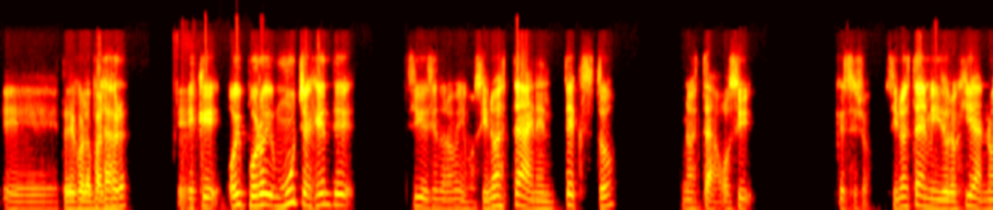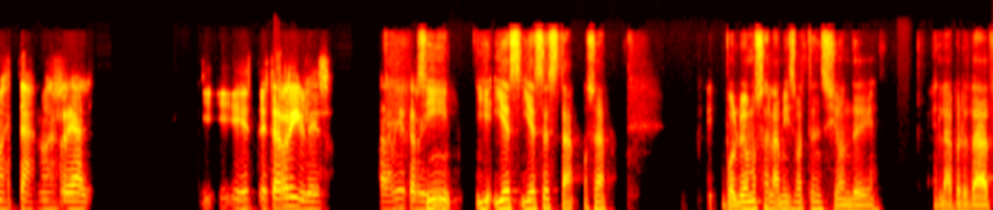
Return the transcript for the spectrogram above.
eh, te dejo la palabra, es que hoy por hoy mucha gente sigue diciendo lo mismo. Si no está en el texto, no está. O si, qué sé yo, si no está en mi ideología, no está, no es real. Y, es, terrible eso. Para mí es terrible. Sí, y, es, y es esta, o sea, volvemos a la misma tensión de la verdad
